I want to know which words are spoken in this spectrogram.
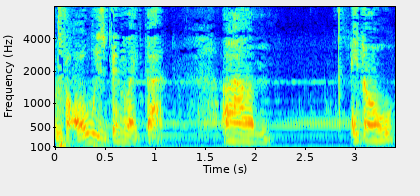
We've always been like that. Um, you know,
